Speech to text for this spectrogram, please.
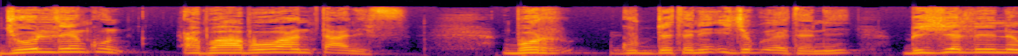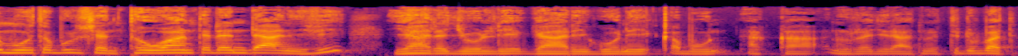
ijoolleen kun. Abaaboo waan ta'aniif bor guddatanii ija godhatanii biyyallee namoota bulchan ta'uu waanta danda'aniif yaada ijoollee gaarii goonee qabuun akka nurra jiraatu nutti dubbata.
